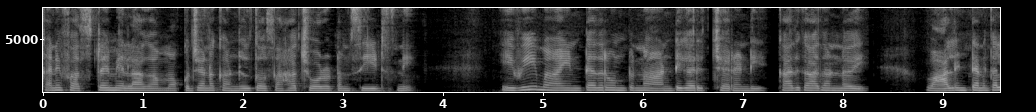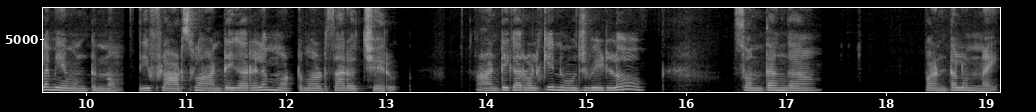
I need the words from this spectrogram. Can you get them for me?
కానీ ఫస్ట్ టైం ఇలాగా మొక్కజొన్న కండ్లతో సహా చూడటం సీడ్స్ని. ఇవి మా ఇంటి ఎదురు ఉంటున్న ఆంటీ గారు ఇచ్చారండి. కాదు కాదండి వాళ్ళ ఇంటి వెనకాల మేము ఉంటున్నాం ఈ ఫ్లాట్స్లో ఆంటీ గారే మొట్టమొదటిసారి వచ్చారు. ఆంటీ గారు వాళ్ళకి నూజివీడులో సొంతంగా పంటలు ఉన్నాయి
